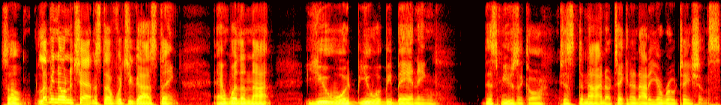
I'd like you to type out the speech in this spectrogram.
So let me know in the chat and stuff what you guys think, and whether or not you would you would be banning this music or just denying or taking it out of your rotations.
